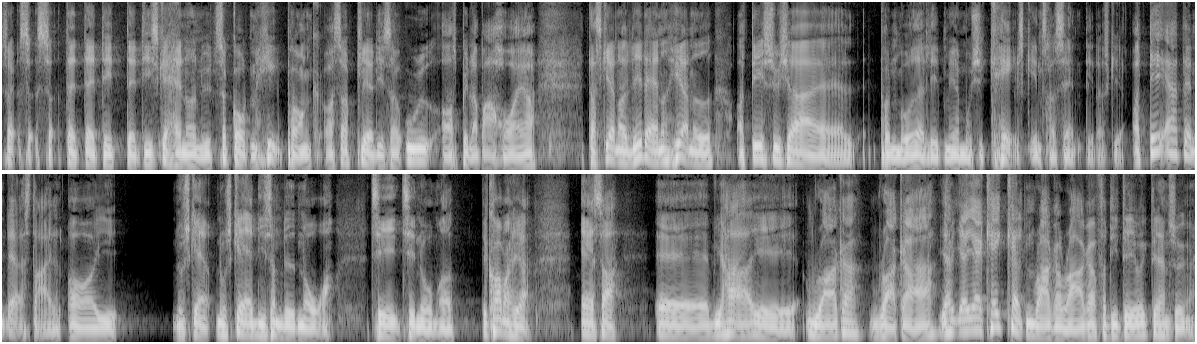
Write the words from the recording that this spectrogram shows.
Så, så, så da, da, da, da de skal have noget nyt, så går den helt punk, og så klæder de sig ud og spiller bare højere. Der sker noget lidt andet hernede, og det synes jeg øh, på en måde er lidt mere musikalsk interessant, det der sker. Og det er den der style, og i, nu skal, nu skal jeg ligesom lede den over til, til nummeret. Det kommer her. Altså, øh, vi har øh, Raga Raga. Jeg, jeg, jeg kan ikke kalde den Raga Raga, fordi det er jo ikke det, han synger.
